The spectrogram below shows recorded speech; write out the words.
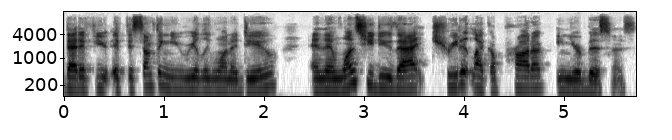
that if you if it's something you really want to do and then once you do that treat it like a product in your business.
